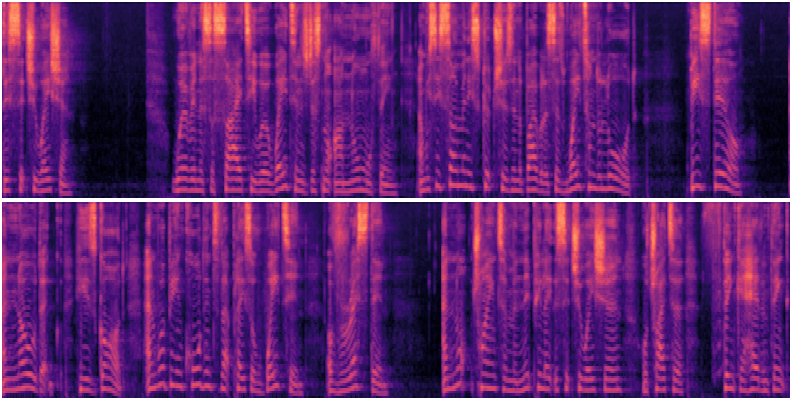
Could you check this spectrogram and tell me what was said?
this situation. We're in a society where waiting is just not our normal thing. And we see so many scriptures in the Bible that says, wait on the Lord, be still, and know that He is God. And we're being called into that place of waiting, of resting, and not trying to manipulate the situation or try to think ahead and think,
